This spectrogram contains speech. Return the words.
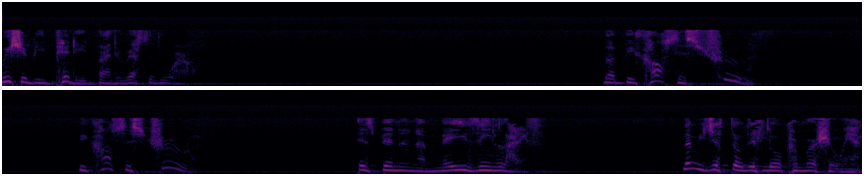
we should be pitied by the rest of the world. But because it's true, because it's true, it's been an amazing life. Let me just throw this little commercial in.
